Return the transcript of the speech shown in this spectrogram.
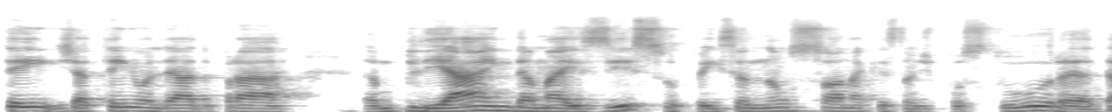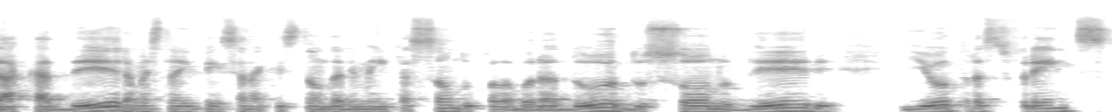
têm, já têm olhado para ampliar ainda mais isso, pensando não só na questão de postura da cadeira, mas também pensando na questão da alimentação do colaborador, do sono dele e outras frentes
